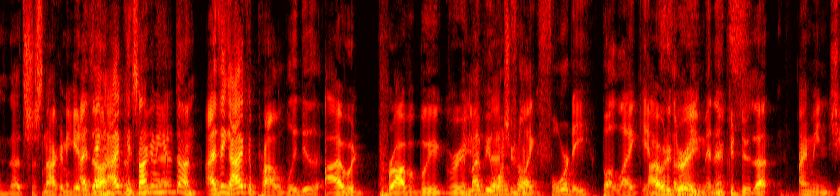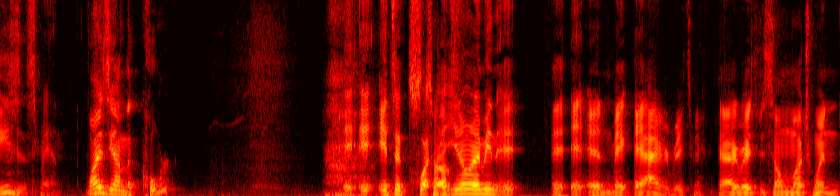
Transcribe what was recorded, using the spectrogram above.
That's just not going to get I it done. It's not going to get it done. I think I could probably do that. I would probably agree. It might be one for could- like 40, but like in I would 30 agree. minutes. You could do that. I mean, Jesus, man. Why is he on the court? It, it, it's a que- tough. you know what I mean. It it it, it, make, it aggravates me. It aggravates me so much when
